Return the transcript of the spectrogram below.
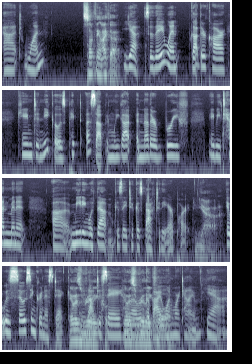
at 1 something like that. yeah, so they went, got their car, came to Nico's, picked us up, and we got another brief, maybe 10 minute uh, meeting with them because they took us back to the airport. Yeah. It was so synchronistic. It was We got really to cool. say It hello was and really goodbye cool. one more time. Yeah.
